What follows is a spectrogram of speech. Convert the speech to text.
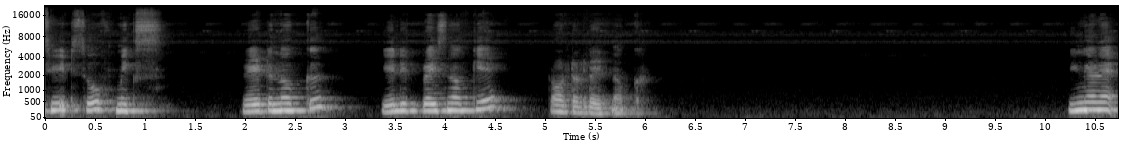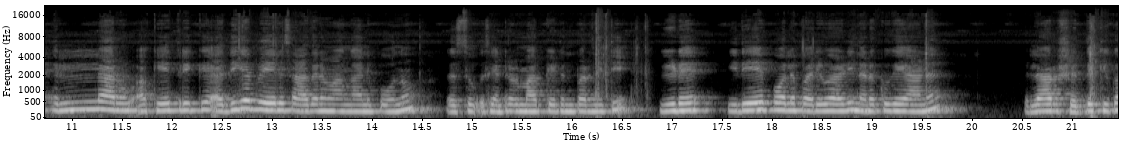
sweet soup mix rate നോക്ക് യൂണിറ്റ് പ്രൈസ് നോക്കിയേ ടോട്ടൽ റേറ്റ് നോക്ക്. ഇങ്ങനെ എല്ലാവരും ആ കേത്രിക്ക് അധിക പേര് സാധനം വാങ്ങാൻ പോകുന്നു സെൻട്രൽ മാർക്കറ്റ് എന്ന് പറഞ്ഞിട്ട് ഇവിടെ ഇതേപോലെ പരിപാടി നടക്കുകയാണ്. എല്ലാവരും ശ്രദ്ധിക്കുക.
